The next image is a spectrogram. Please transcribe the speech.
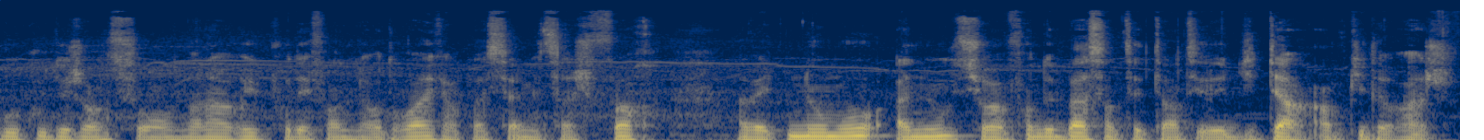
beaucoup de gens sont dans la rue pour défendre leurs droits et faire passer un message fort avec nos mots à nous sur un fond de basse entêtante et de guitare emplie de rage.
